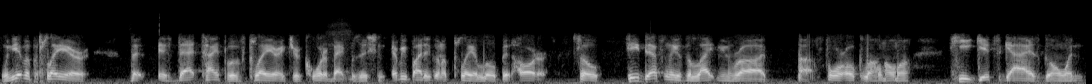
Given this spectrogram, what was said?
when you have a player – that is that type of player at your quarterback position, everybody's going to play a little bit harder. So he definitely is the lightning rod uh, for Oklahoma. He gets guys going.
